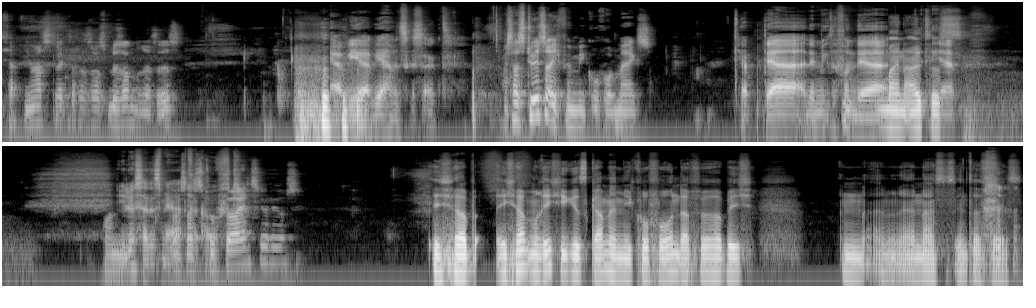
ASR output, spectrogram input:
Ich habe niemals gesagt, dass das was Besonderes ist. Ja, wir, wir haben es gesagt. Was hast du jetzt eigentlich für ein Mikrofon, Max? Ich hab der, der Mikrofon, der. mein altes. Ja, Und Julius hat es mir was hast du verkauft. für eins, Julius? Ich habe ich hab ein richtiges Gammelmikrofon, dafür habe ich ein, ein, ein nices Interface.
